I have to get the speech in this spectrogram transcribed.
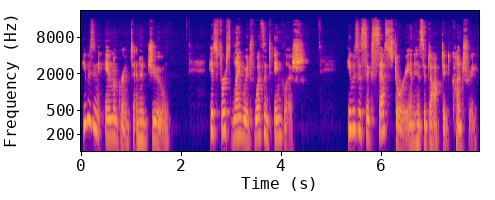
He was an immigrant and a Jew. His first language wasn't English. He was a success story in his adopted country.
